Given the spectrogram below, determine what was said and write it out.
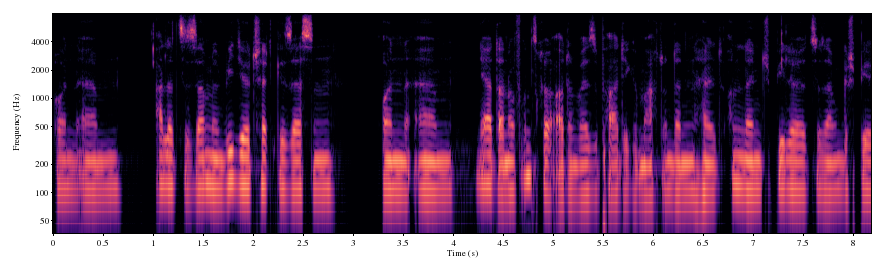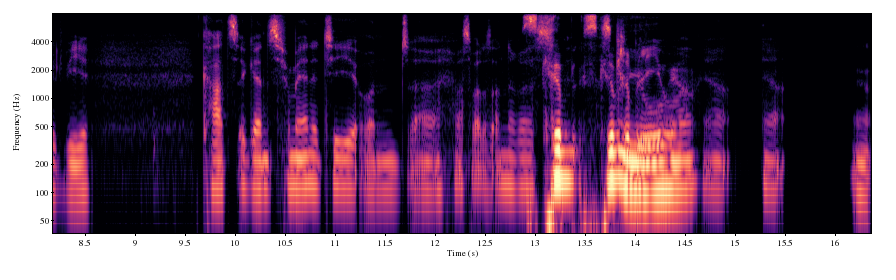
Und ähm, alle zusammen im Videochat gesessen und ähm, ja, dann auf unsere Art und Weise Party gemacht und dann halt Online-Spiele zusammengespielt wie Cards Against Humanity und äh, was war das andere? Skrib Scribblio. Ja. ja, ja. Ja.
